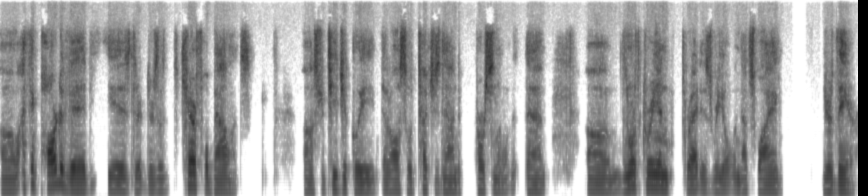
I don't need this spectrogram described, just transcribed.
Uh, I think part of it is there, there's a careful balance uh, strategically that also touches down to personal. That um, the North Korean threat is real, and that's why you're there.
